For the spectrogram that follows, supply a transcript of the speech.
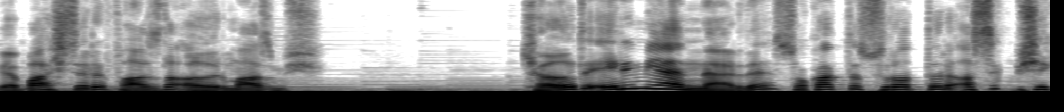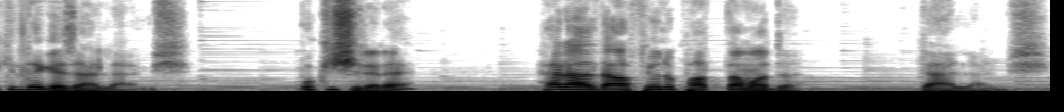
ve başları fazla ağırmazmış. Kağıdı erimeyenler de sokakta suratları asık bir şekilde gezerlermiş. Bu kişilere herhalde afyonu patlamadı derlermiş.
